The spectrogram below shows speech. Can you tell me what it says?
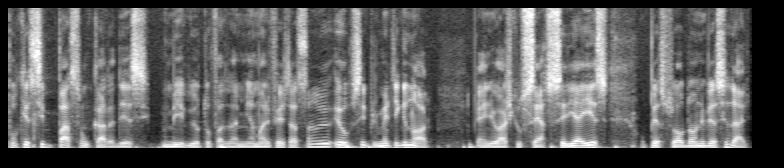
Porque se passa um cara desse comigo e eu estou fazendo a minha manifestação, eu, eu simplesmente ignoro. Eu acho que o certo seria esse, o pessoal da universidade.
